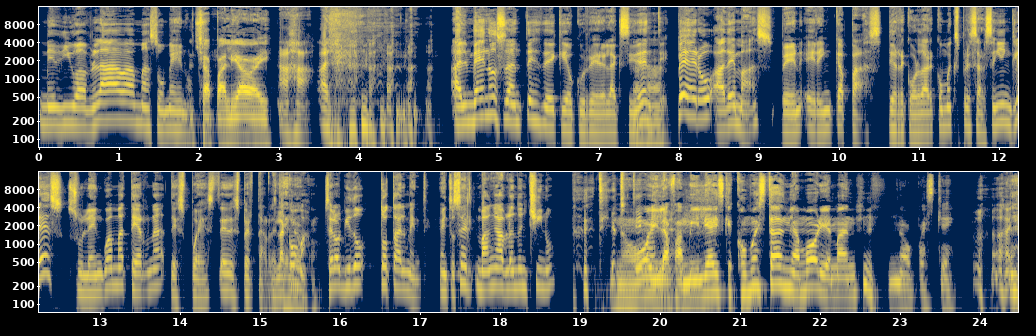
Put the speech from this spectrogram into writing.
medio hablaba más o menos. Chapaleaba ahí. Ajá. Al, al menos antes de que ocurriera el accidente. Ajá. Pero además, Ben era incapaz de recordar cómo expresarse en inglés, su lengua materna, después de despertar de la Qué coma. loco. Se lo olvidó totalmente. Entonces el man hablando en chino. ¿Tú te No, y la familia dice que, ¿cómo estás, mi amor? Y el man, "Hmm, no, pues, ¿qué?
